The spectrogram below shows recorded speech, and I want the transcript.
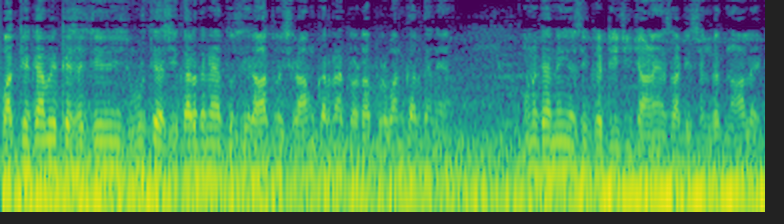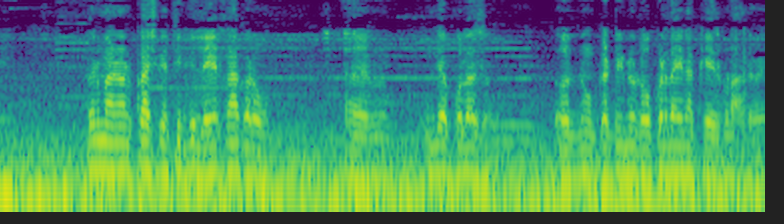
ਬਾਕੀ ਕਹਾਂ ਵੀ ਕਿਸੇ ਚੀਜ਼ ਦੀ ਜ਼ਰੂਰਤ ਹੈ ਅਸੀਂ ਕਰ ਦਿੰਦੇ ਹਾਂ ਤੁਸੀਂ ਰਾਤ ਨੂੰ ਸ਼ਾਮ ਕਰਨਾ ਤੁਹਾਡਾ ਪ੍ਰਬੰਧ ਕਰ ਦਿੰਦੇ ਹਾਂ। ਉਹਨੇ ਕਿਹਾ ਨਹੀਂ ਅਸੀਂ ਗੱਡੀ 'ਚ ਜਾਣਾ ਹੈ ਸਾਡੀ ਸੰਗਤ ਨਾਲ ਹੈ ਗਈ ਫਿਰ ਮੈਂ ਉਹਨਾਂ ਨੂੰ ਕਸ਼ ਕੀਤੀ ਕਿ ਲੇਟ ਨਾ ਕਰੋ। ਇੰਡੀਆ ਪੁਲਿਸ ਉਹਨੂੰ ਗੱਡੀ ਨੂੰ ਰੋਕਣ ਦਾ ਇਹਨਾਂ ਕੇਸ ਬਣਾ ਦੇਵੇ।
